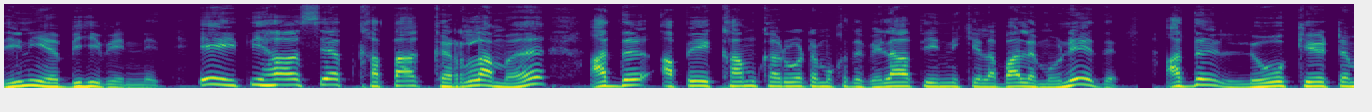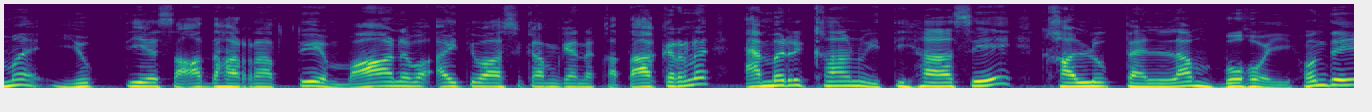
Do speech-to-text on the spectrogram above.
දිනිය බිහිවෙන්නෙත්. ඒ ඉතිහාසයත් කතා කරලම අද අපේ කම්කරුවට මොකද වෙලා තියන්නේ කියලා බලමුනේද. අද ලෝකයටම යුක්තිය සාධාරණත්වය මානව අයිතිවාසිකම් ගැන කතා කරන ඇමරිකානු ඉතිහාසයේ කල්ලු පැල්ලම් බොහොයි. හොඳේ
